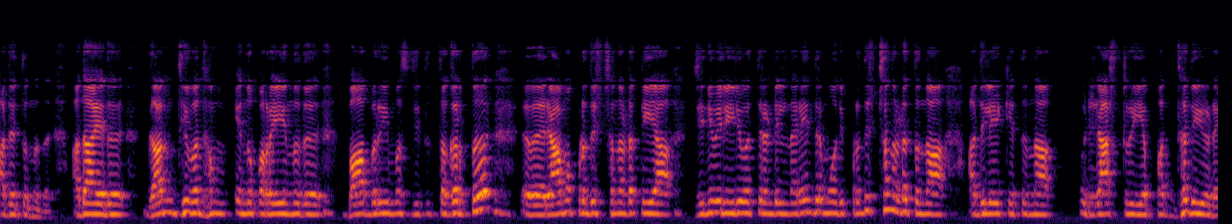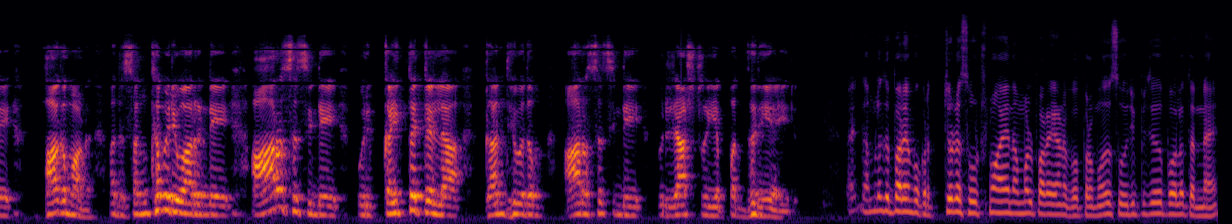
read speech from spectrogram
അതെത്തുന്നത്. അതായത് ഗാന്ധിവധം എന്ന് പറയുന്നത് ബാബറി മസ്ജിദ് തകർത്ത് രാമപ്രതിഷ്ഠ നടത്തിയ ജനുവരി ഇരുപത്തിരണ്ടിൽ നരേന്ദ്രമോദി പ്രതിഷ്ഠ നടത്തുന്ന അതിലേക്ക് എത്തുന്ന ഒരു രാഷ്ട്രീയ പദ്ധതിയുടെ ഭാഗമാണ്. അത് സംഘപരിവാറിന്റെ ആർ എസ് എസിന്റെ ഒരു കൈത്തറ്റല്ല ഗാന്ധിവധം ആർ എസ് എസിന്റെ ഒരു രാഷ്ട്രീയ പദ്ധതിയായിരുന്നു. നമ്മളിത് പറയുമ്പോൾ കുറച്ചുകൂടെ സൂക്ഷ്മമായി നമ്മൾ പറയുകയാണ് ഇപ്പോൾ പ്രമോദ് സൂചിപ്പിച്ചതുപോലെ തന്നെ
